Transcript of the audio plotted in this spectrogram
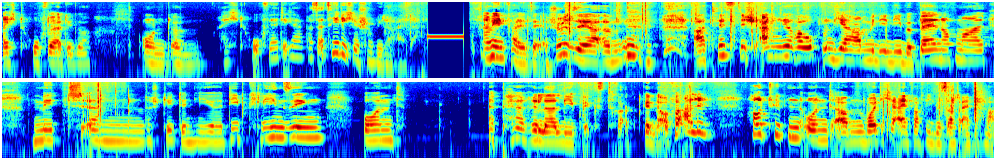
recht hochwertiger und ähm, recht hochwertiger. Was erzähle ich hier schon wieder, Alter? Auf jeden Fall sehr schön, sehr ähm, artistisch angehaucht. Und hier haben wir die liebe Belle nochmal mit, ähm, was steht denn hier? Deep Cleansing und Perilla Leaf Extrakt. Genau, für alle Hauttypen. Und ähm, wollte ich einfach, wie gesagt, einfach mal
